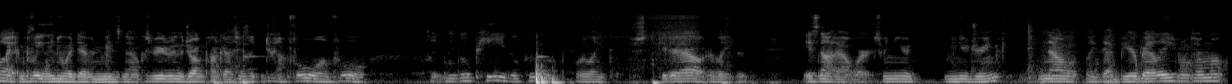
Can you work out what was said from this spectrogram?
I completely know what Devin means now because we were doing the drunk podcast. He was like, "Dude, I'm full. I'm full." I was like, "Then go pee, go poop, or like just get it out." Or like, it's not how it works. When you when you drink now, like that beer belly, you know what I'm talking about?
